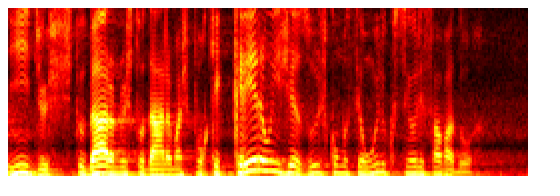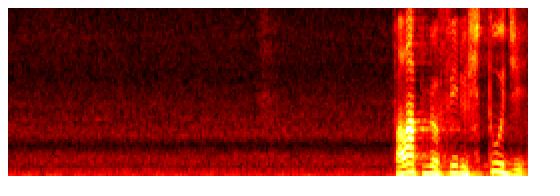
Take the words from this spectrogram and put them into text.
índios, estudaram ou não estudaram, mas porque creram em Jesus como seu único Senhor e Salvador. Falar para o meu filho, estude,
